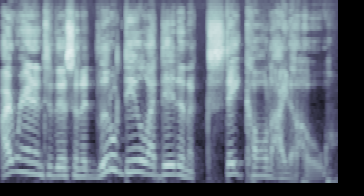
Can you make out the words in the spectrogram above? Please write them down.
I ran into this in a little deal I did in a state called Idaho,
